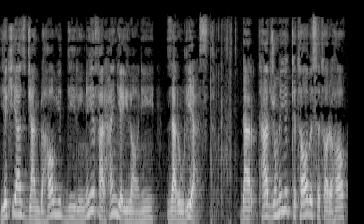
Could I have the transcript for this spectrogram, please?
یکی از جنبه های دیرینه فرهنگ ایرانی ضروری است در ترجمه کتاب ستاره ها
